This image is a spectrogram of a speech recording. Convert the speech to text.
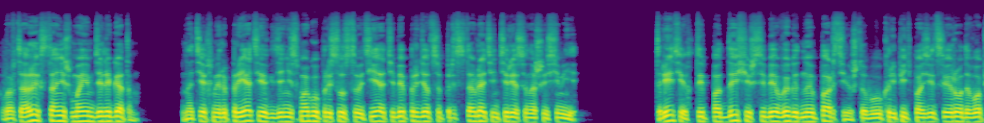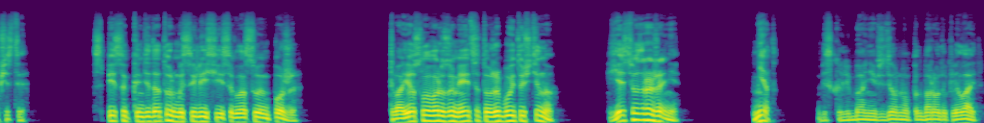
Во-вторых, станешь моим делегатом. На тех мероприятиях, где не смогу присутствовать я, тебе придется представлять интересы нашей семьи. В-третьих, ты подыщешь себе выгодную партию, чтобы укрепить позиции рода в обществе. Список кандидатур мы с Элисией согласуем позже. Твое слово, разумеется, тоже будет учтено. Есть возражения? Нет. Без колебаний вздернул подбородок Вилайт.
